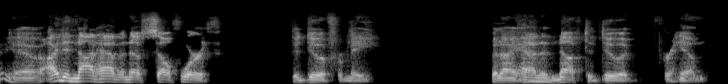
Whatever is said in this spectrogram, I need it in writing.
You know, I did not have enough self worth to do it for me, but I had mm. enough to do it for him.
